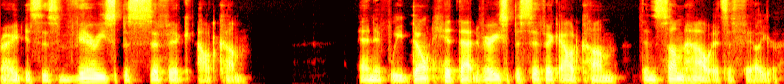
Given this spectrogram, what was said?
right? It's this very specific outcome. And if we don't hit that very specific outcome, then somehow it's a failure.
